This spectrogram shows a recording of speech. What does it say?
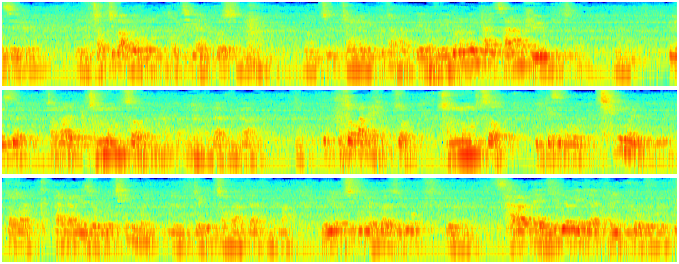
그래서 그 어, 접지 방법을 어떻게 할 것이며 어, 저- 정전기 포장할 때 어떻게 그런 게 다 사람 교육이죠. 어, 그래서 정말 전문 부서라든가 어, 또 부서 간의 협조, 전문 부서 이렇게 해서 뭐 책임을 정말 반강제적으로 책임을 전가한다든가 뭐 이런 식으로 해가지고 그 사람의 인력에 대한 관리 프로그램을 또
